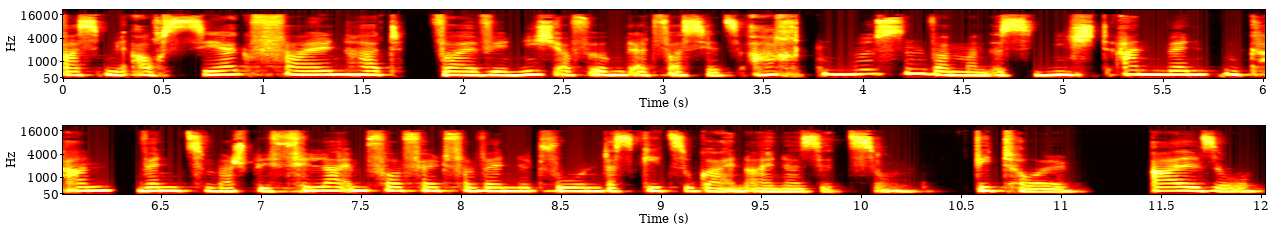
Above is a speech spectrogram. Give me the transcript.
Was mir auch sehr gefallen hat, weil wir nicht auf irgendetwas jetzt achten müssen, weil man es nicht anwenden kann, wenn zum Beispiel Filler im Vorfeld verwendet wurden. Das geht sogar in einer Sitzung. Wie toll. Also,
